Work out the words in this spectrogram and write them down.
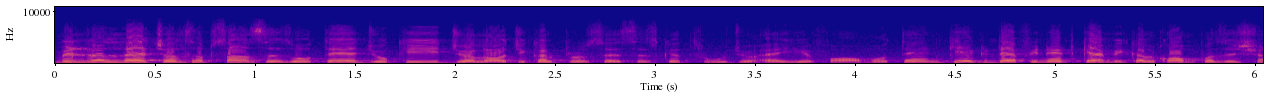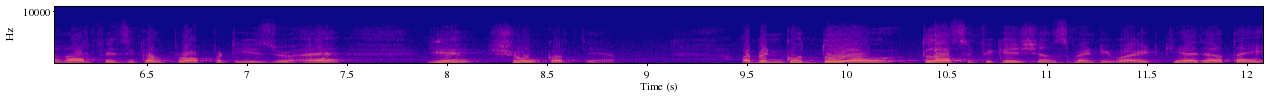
मिनरल नेचुरल सब्सटेंसेस होते हैं जो कि जोलॉजिकल प्रोसेसेस के थ्रू जो है ये फॉर्म होते हैं। इनकी एक डेफिनेट केमिकल कॉम्पोजिशन और फ़िज़िकल प्रॉपर्टीज़ जो है, ये शो करते हैं। अब इनको दो क्लासिफिकेशन में डिवाइड किया जाता है।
